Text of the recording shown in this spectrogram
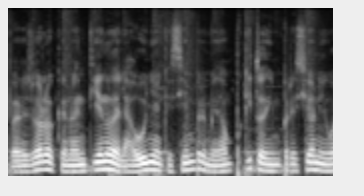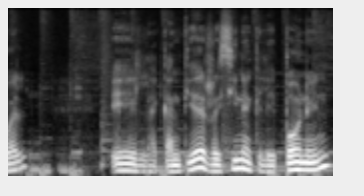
pero yo lo que no entiendo de la uña, que siempre me da un poquito de impresión igual, es la cantidad de resina que le ponen.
